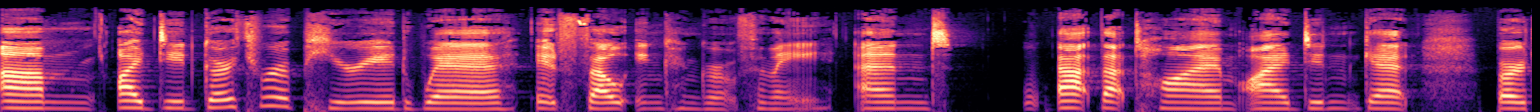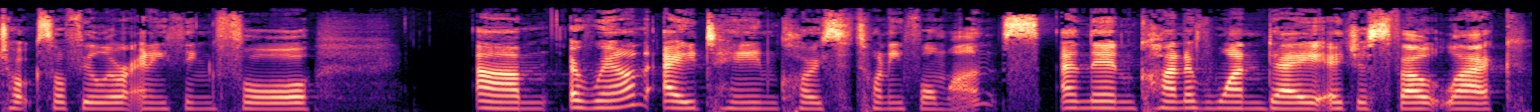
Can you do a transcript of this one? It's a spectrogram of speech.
Um, I did go through a period where it felt incongruent for me, and at that time I didn't get Botox or filler or anything for um, around 18, close to 24 months. And then kind of one day it just felt like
